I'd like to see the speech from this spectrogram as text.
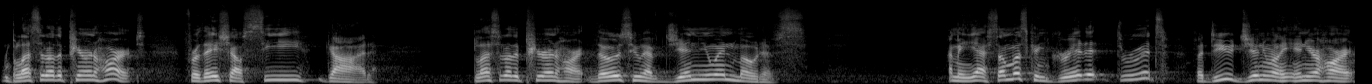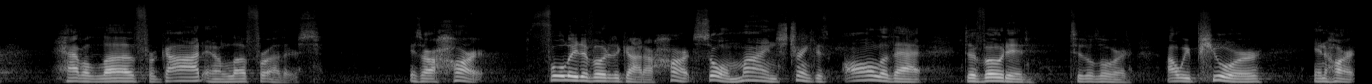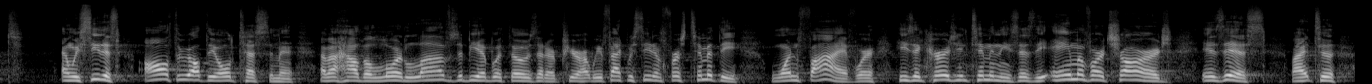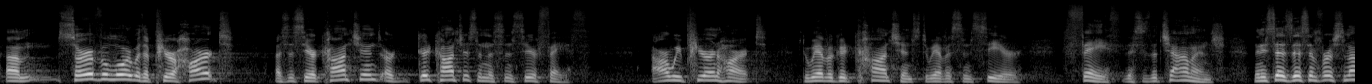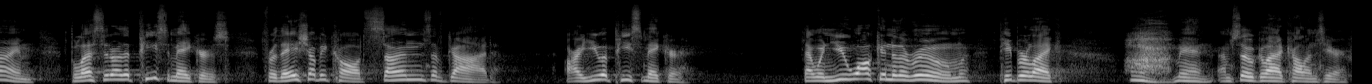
Blessed are the pure in heart, for they shall see God. Blessed are the pure in heart, those who have genuine motives. I mean, yeah, some of us can grit it through it, but do you genuinely in your heart have a love for God and a love for others? Is our heart fully devoted to God? Our heart, soul, mind, strength, is all of that devoted to the Lord? Are we pure in heart? And we see this all throughout the Old Testament about how the Lord loves to be with those that are pure heart. In fact, we see it in 1 Timothy 1 5, where he's encouraging Timothy. He says, The aim of our charge is this, right? To um, serve the Lord with a pure heart, a sincere conscience, or good conscience, and a sincere faith. Are we pure in heart? Do we have a good conscience? Do we have a sincere faith? This is the challenge. Then he says this in verse 9 Blessed are the peacemakers for they shall be called sons of God. Are you a peacemaker? That when you walk into the room, people are like, oh man, I'm so glad Colin's here.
